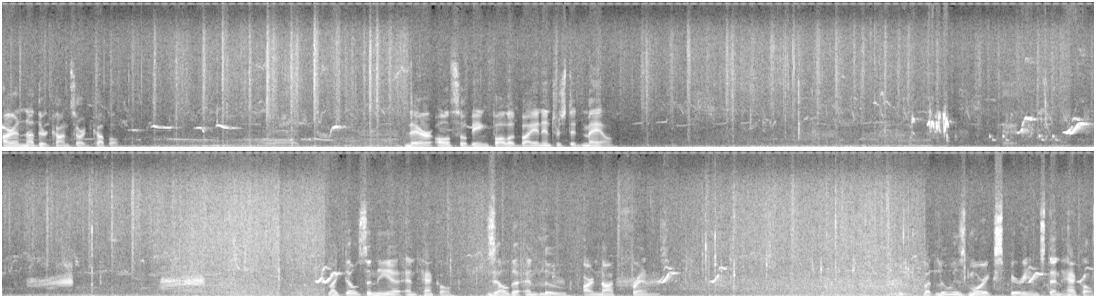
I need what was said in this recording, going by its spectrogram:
are another consort couple. They're also being followed by an interested male. Like Dulcinea and Haeckel, Zelda and Lou are not friends. But Lou is more experienced than Haeckel.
